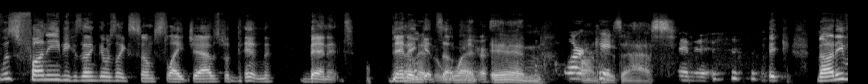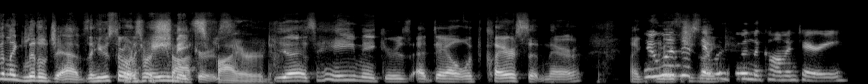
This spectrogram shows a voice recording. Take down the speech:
was funny because I think there was like some slight jabs, but then Bennett, Bennett, Bennett gets up went there, in Clark on his ass. in it. like not even like little jabs. He was throwing Those were haymakers. shots fired. Yes, haymakers at Dale with Claire sitting there. Like Who you know, was it that like, was doing the commentary?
